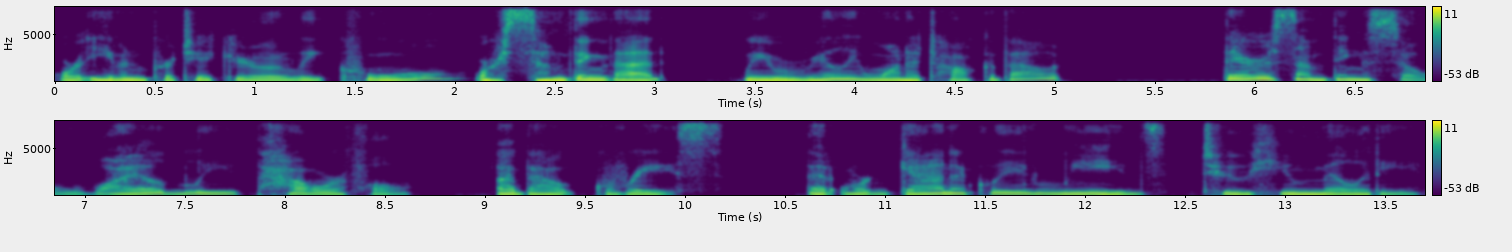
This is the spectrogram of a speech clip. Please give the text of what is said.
or even particularly cool or something that we really want to talk about, there is something so wildly powerful about grace that organically leads to humility.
